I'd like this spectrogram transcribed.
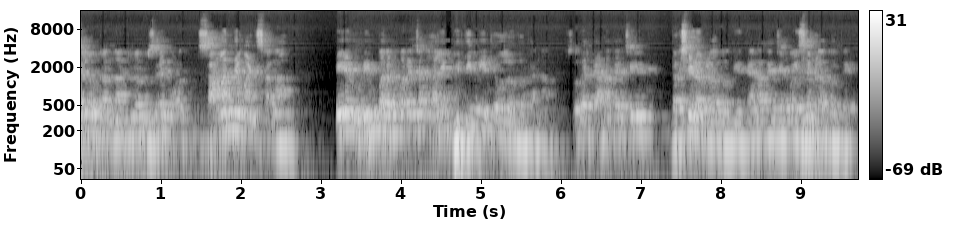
अ, लोकांना किंवा दुसऱ्या सामान्य माणसांना ते रूढी परंपरेच्या खाली भीतीने ठेवलं होतं त्यांना. सो दॅट त्यांना त्यांची दक्षिणा मिळत होती त्यांना त्यांचे पैसे मिळत होते.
